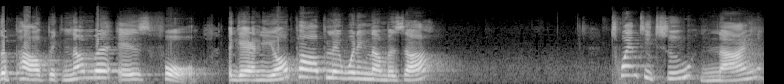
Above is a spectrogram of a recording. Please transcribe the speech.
The power pick number is 4. Again, your power play winning numbers are 22, 9,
